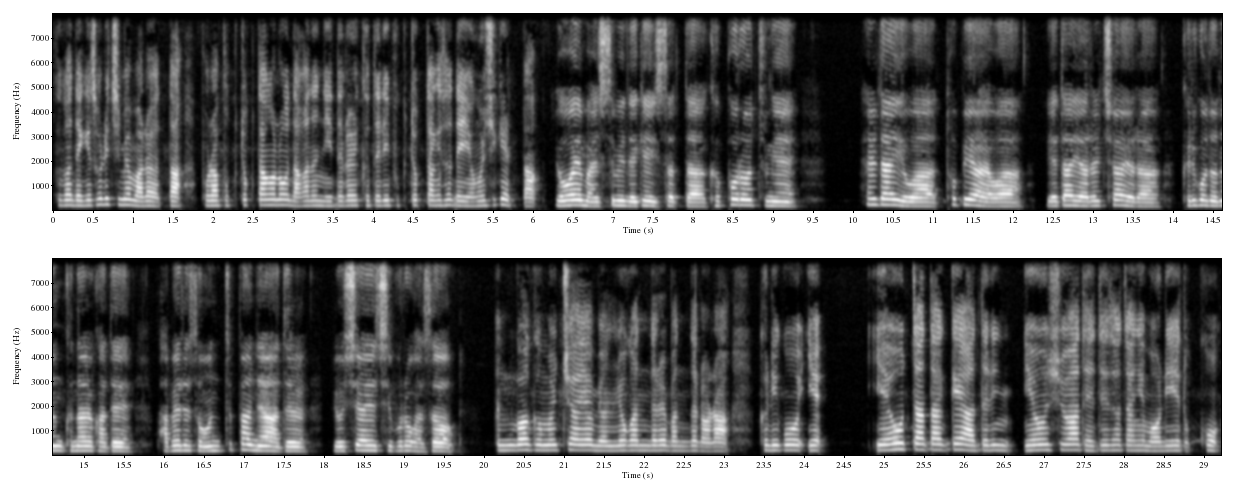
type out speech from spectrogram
그가 내게 소리치며 말하였다. 보라 북쪽 땅으로 나가는 이들을 그들이 북쪽 땅에서 내 영을 쉬게 했다. 여호와의 말씀이 내게 있었다. 그 포로 중에 헬다이와 토비아와 예다야를 취하여라. 그리고 너는 그날 가되 바벨에서 온 쯔파냐 아들 요시아의 집으로 가서 은과 금을 취하여 면류관들을 만들어라. 그리고 예, 예호자닥의 아들인 예호슈아 대제사장의 머리에 놓고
